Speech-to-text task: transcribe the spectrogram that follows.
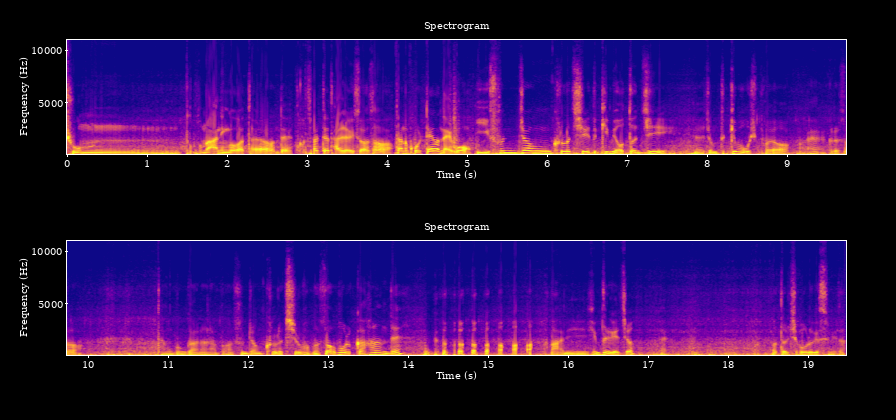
좋은 부품은 아닌 것 같아요. 근데 살때 달려 있어서 일단은 그걸 떼어내고 이 순정 클러치의 느낌이 어떤지 예, 좀 느껴보고 싶어요. 예, 그래서 당분간은 한번 순정 클러치로 한번 써볼까 하는데 많이 힘들겠죠? 네. 어떨지 모르겠습니다.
